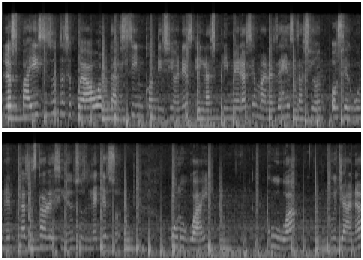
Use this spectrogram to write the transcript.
los países donde se puede abortar sin condiciones en las primeras semanas de gestación o según el plazo establecido en sus leyes son Uruguay, Cuba, Guyana,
